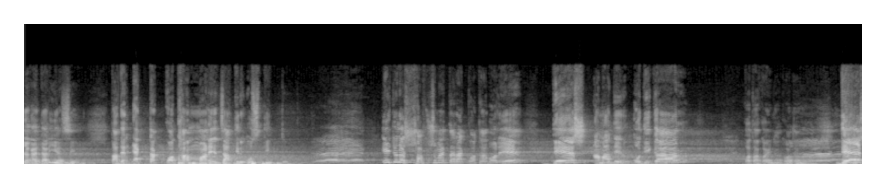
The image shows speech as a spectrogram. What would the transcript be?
জায়গায় দাঁড়িয়ে আছে তাদের একটা কথা মানে জাতির অস্তিত্ব এই জন্য সবসময় তারা কথা বলে, দেশ আমাদের অধিকার কথা কয় না, কথা। দেশ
